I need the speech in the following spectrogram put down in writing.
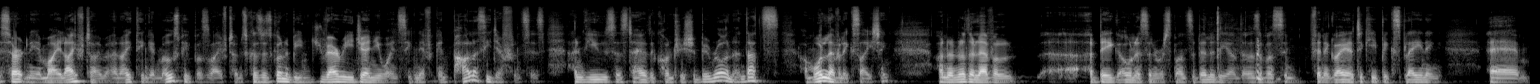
certainly in my lifetime, and I think in most people's lifetimes, because there's going to be very genuine, significant policy differences and views as to how the country should be run. And that's, on one level, exciting. On another level, uh, a big onus and a responsibility on those of us in Fine Gael to keep explaining um,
